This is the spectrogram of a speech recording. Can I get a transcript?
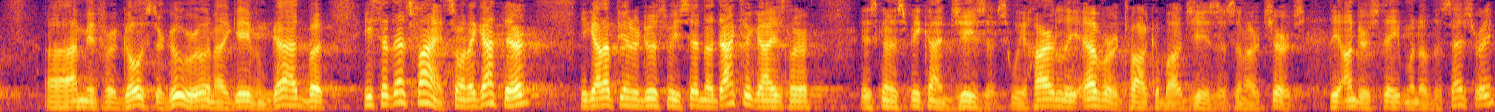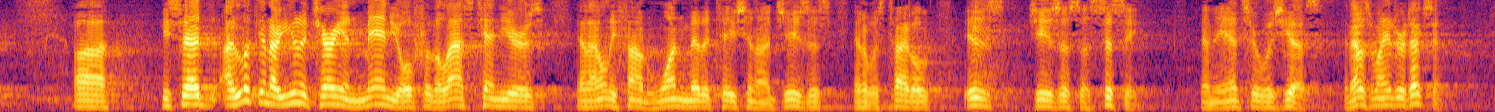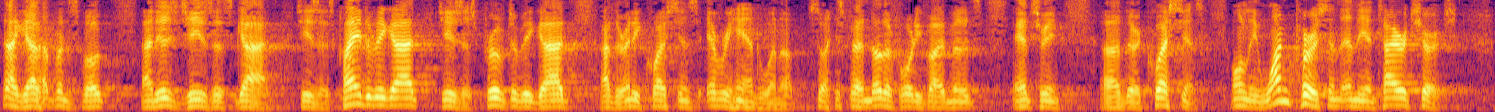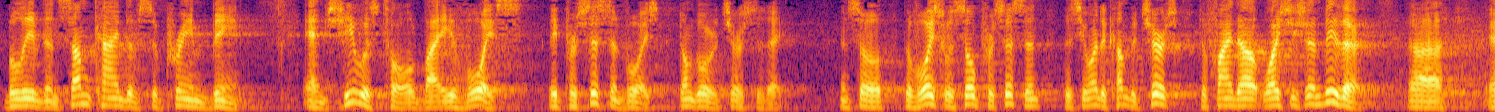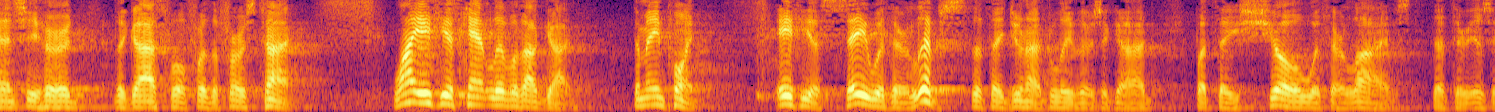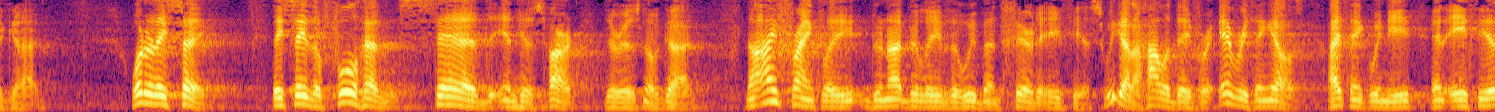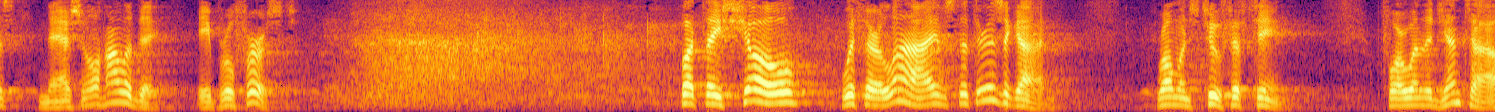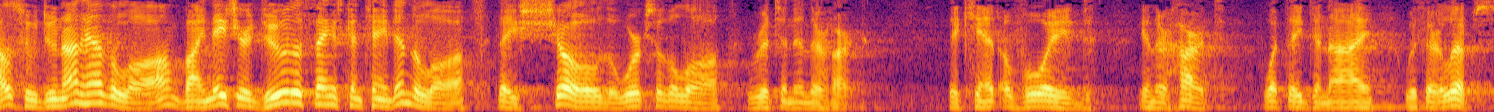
Uh, I mean, for a ghost or guru, and I gave him God, but he said, that's fine. So when I got there, he got up to introduce me. He said, now, Dr. Geisler is going to speak on Jesus. We hardly ever talk about Jesus in our church, the understatement of the century. Uh, he said, I looked in our Unitarian manual for the last 10 years, and I only found one meditation on Jesus, and it was titled, Is Jesus a Sissy? And the answer was yes. And that was my introduction. I got up and spoke on is Jesus God? Jesus claimed to be God. Jesus proved to be God. Are there any questions? Every hand went up. So I spent another 45 minutes answering uh, their questions. Only one person in the entire church believed in some kind of supreme being. And she was told by a voice, a persistent voice, don't go to church today. And so the voice was so persistent that she wanted to come to church to find out why she shouldn't be there. Uh, and she heard the gospel for the first time. Why atheists can't live without God? The main point. Atheists say with their lips that they do not believe there's a God, but they show with their lives that there is a God. What do they say? They say the fool hath said in his heart, there is no God. Now, I frankly do not believe that we've been fair to atheists. We got a holiday for everything else. I think we need an atheist national holiday, April 1st. but they show with their lives that there is a God. Romans 2:15 For when the Gentiles who do not have the law by nature do the things contained in the law they show the works of the law written in their heart they can't avoid in their heart what they deny with their lips.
